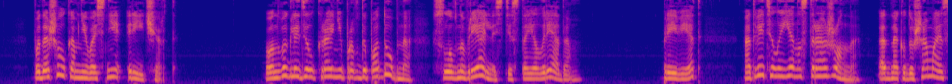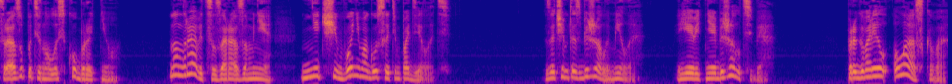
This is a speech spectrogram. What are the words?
— подошел ко мне во сне Ричард. Он выглядел крайне правдоподобно, словно в реальности стоял рядом. «Привет», — ответила я настороженно, однако душа моя сразу потянулась к оборотню. «Но нравится, зараза, мне, ничего не могу с этим поделать». Зачем ты сбежала, милая? Я ведь не обижал тебя. Проговорил ласково,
